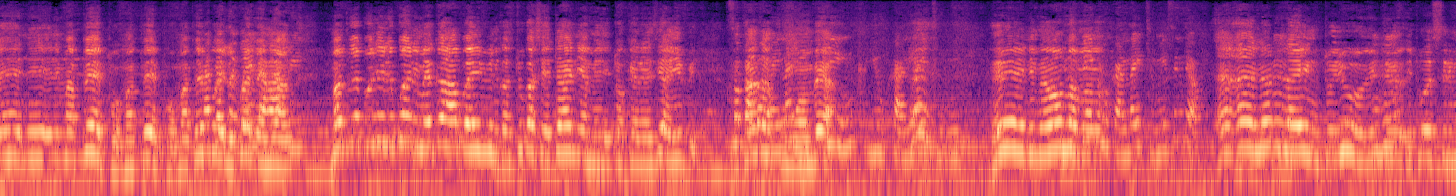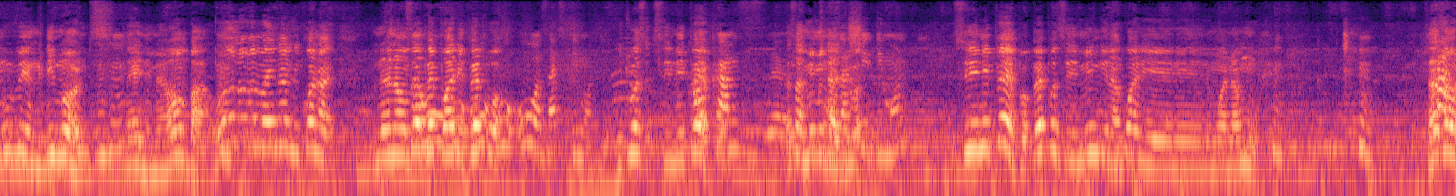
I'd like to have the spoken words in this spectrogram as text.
Eh, ni, ni mapepo mapepo mapepo Mapepo ilikuwa imenia mapepo nilikuwa nimekaa hapa hivi nikashtuka shetani ametokelezea hivi nikaanza kumwombea eh nimeomba You you can lie to me, si ndio? Eh, eh, not lying to you it, it was removing demons eh, nimeomba unaona mama ina nilikuwa na na- naombea So pepo hadi pepo. who, was that demon? it was si ni pepo. uh, Sasa mimi ndajua- si ni pepo. Pepo si mingi inakuwa ni, ni, ni mwanamume. Sasa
